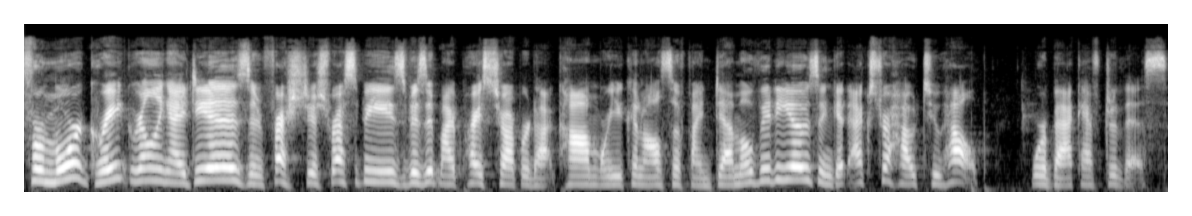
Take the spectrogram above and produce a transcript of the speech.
For more great grilling ideas and fresh dish recipes, visit mypricechopper.com where you can also find demo videos and get extra how-to help. We're back after this.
